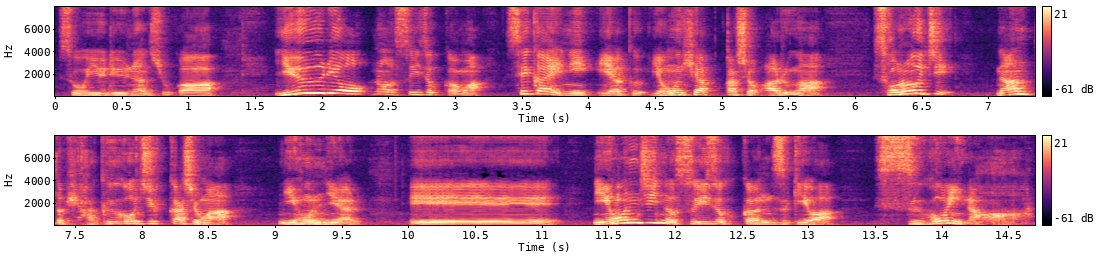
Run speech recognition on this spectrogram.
そういう理由なんでしょうか。有料の水族館は世界に約400カ所あるが、そのうちなんと150カ所が日本にある。えー、日本人の水族館好きはすごいな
